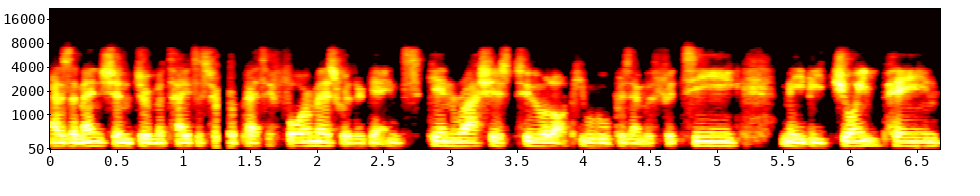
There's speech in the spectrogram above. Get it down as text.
As I mentioned, dermatitis herpetiformis, where they're getting skin rashes too. A lot of people people present with fatigue, maybe joint pain.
